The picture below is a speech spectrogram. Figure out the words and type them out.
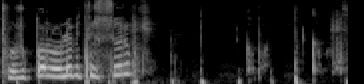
Çocuklar öyle bir tırsıyorum ki. Kapat, kapat.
